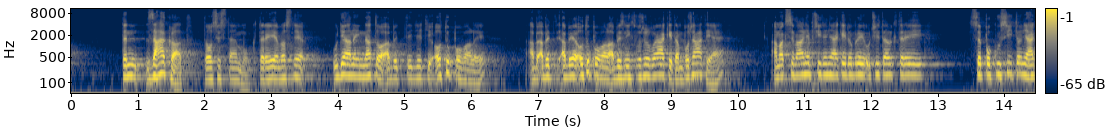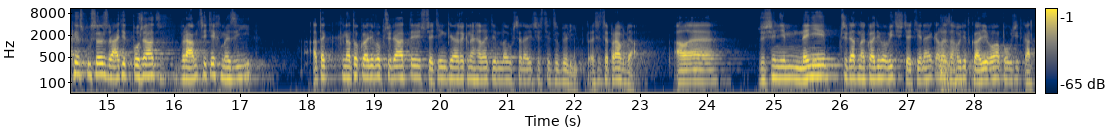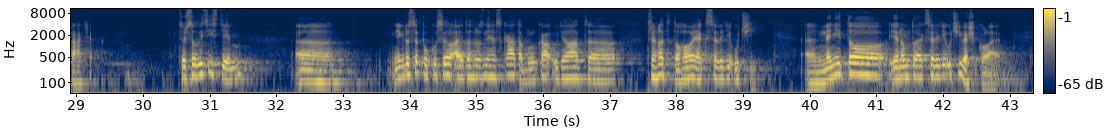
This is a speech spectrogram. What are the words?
Ten základ toho systému, který je vlastně udělaný na to, aby ty děti otupovaly, aby, aby, aby je otupoval, aby z nich tvořil vojáky, tam pořád je. A maximálně přijde nějaký dobrý učitel, který se pokusí to nějakým způsobem zvrátit pořád v rámci těch mezí a tak na to kladivo přidá ty štětinky a řekne, hele, tímhle už se dají čistit zuby líp. To je sice pravda, ale řešením není přidat na kladivo víc štětinek, ale zahodit kladivo a použít kartáček. Což souvisí s tím, uh, někdo se pokusil, a je to hrozně hezká tabulka, udělat uh, přehled toho, jak se lidi učí. Uh, není to jenom to, jak se lidi učí ve škole,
